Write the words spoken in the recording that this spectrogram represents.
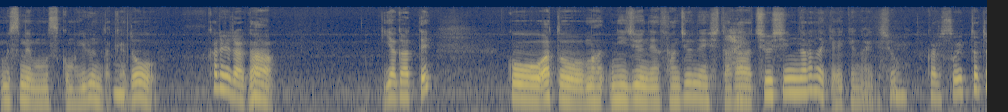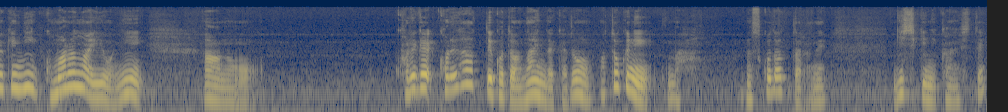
娘も息子もいるんだけど、彼らがやがてこうあと、まあ、20年30年したら中止にならなきゃいけないでしょ、うん。だからそういった時に困らないようにあのこれがこれがっていうことはないんだけど、まあ、特に、まあ、息子だったらね儀式に関して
